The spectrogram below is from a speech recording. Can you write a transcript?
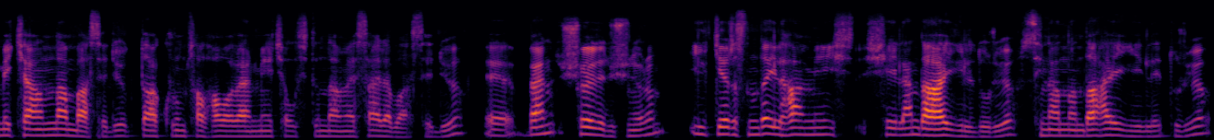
mekanından bahsediyor. Daha kurumsal hava vermeye çalıştığından vesaire bahsediyor. Ee, ben şöyle düşünüyorum. İlk yarısında İlhami şeyle daha ilgili duruyor. Sinan'la daha ilgili duruyor.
